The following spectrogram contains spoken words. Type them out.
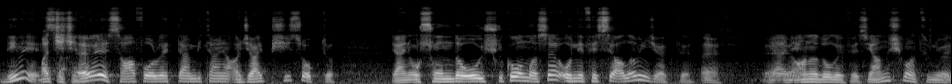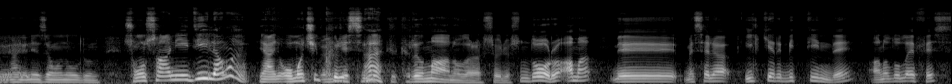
Değil mi? Maç için. Evet sağ forvetten bir tane acayip bir şey soktu. Yani o sonda o üçlük olmasa o nefesi alamayacaktı. Evet. Yani Yani Anadolu Efes. Yanlış mı hatırlıyorum Ee, yani ne zaman olduğunu. Son saniye değil ama yani o maçın kır... Ha, kırılma anı olarak söylüyorsun. Doğru ama e, mesela ilk yarı bittiğinde Anadolu Efes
